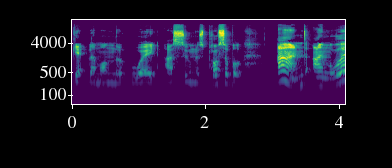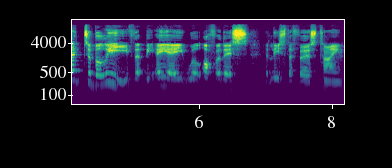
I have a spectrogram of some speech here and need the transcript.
get them on the way as soon as possible. And I'm led to believe that the AA will offer this, at least the first time,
